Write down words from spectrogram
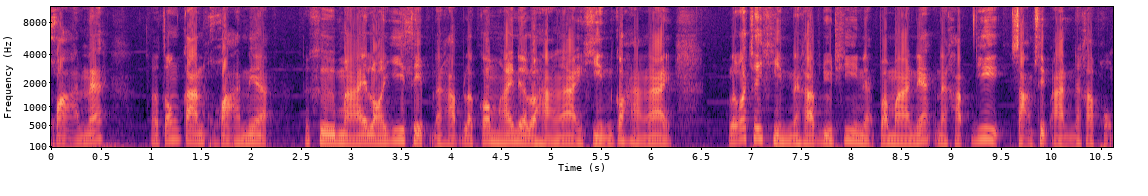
ขวานนะ เราต้องการขวานเนี่ยก็คือไม้ 120 นะครับ แล้วก็ไม้เนี่ยเราหาง่าย หินก็หาง่าย แล้วก็ใช้หินนะครับ อยู่ที่เนี่ยประมาณเนี้ยนะครับยี่สามสิบอันนะครับผม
